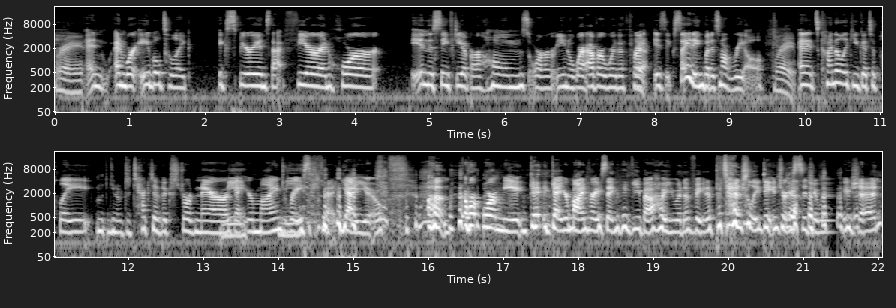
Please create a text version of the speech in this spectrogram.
Right. and and we're able to like experience that fear and horror in the safety of our homes or you know wherever where the threat Yeah. is exciting but it's not real Right. and it's kind of like you get to play you know detective extraordinaire Me. get your mind Me. racing yeah, yeah you um, or, or me get, get your mind racing thinking about how you would evade a potentially dangerous situation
